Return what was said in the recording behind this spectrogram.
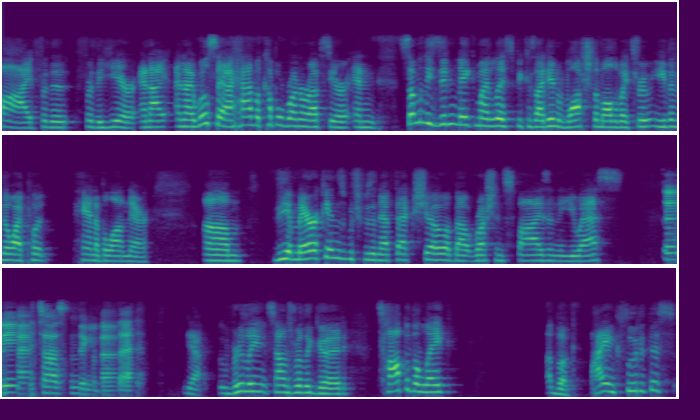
five for the for the year, and I and I will say I have a couple runner-ups here, and some of these didn't make my list because I didn't watch them all the way through, even though I put Hannibal on there. Um, the Americans, which was an FX show about Russian spies in the U.S. Oh, yeah, I saw something about that. Yeah, really, it sounds really good. Top of the Lake. uh, Look, I included this.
